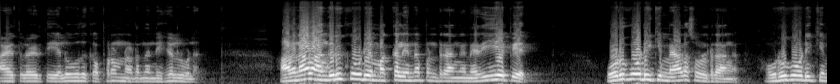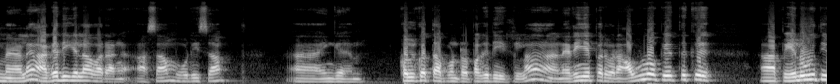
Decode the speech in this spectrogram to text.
ஆயிரத்தி தொள்ளாயிரத்தி எழுபதுக்கு அப்புறம் நடந்த நிகழ்வில். அதனால் அங்கே இருக்கக்கூடிய மக்கள் என்ன பண்ணுறாங்க நிறைய பேர். ஒரு கோடிக்கு மேலே சொல்கிறாங்க ஒரு கோடிக்கு மேலே அகதிகளாக வராங்க. அசாம் ஒடிசா இங்கே கொல்கத்தா போன்ற பகுதிக்கெல்லாம் நிறைய பேர் வராங்க. அவ்வளோ பேர்த்துக்கு அப்போ எழுபத்தி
